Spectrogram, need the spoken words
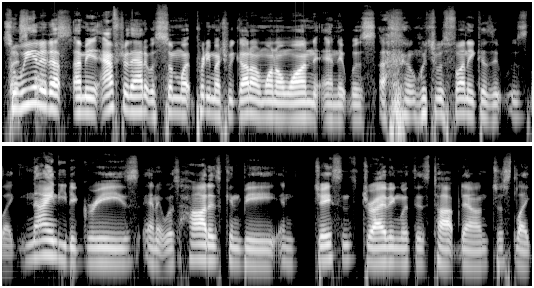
so Nice we ended up. I mean, after that, it was somewhat pretty much. We got on 101, and it was, which was funny because it was like 90 degrees, and it was hot as can be. And Jason's driving with his top down, just like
